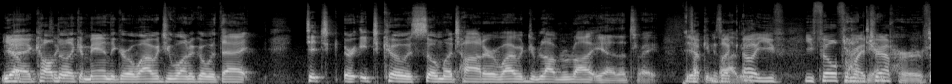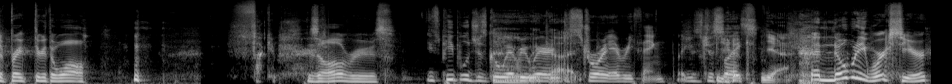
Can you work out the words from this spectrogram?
Yeah, Yep. I called It's her like a manly girl. Why would you want to go with that? Tich, or Ichiko is so much hotter. Why would you blah blah blah? Yeah, that's right. Yep, Fucking He's Bobby. like, oh, you you fell for my trap perv. to break through the wall. Fucking. It's all ruse. These people just go everywhere and Oh destroy everything. Like it's just Yes. Yeah. And nobody works here.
